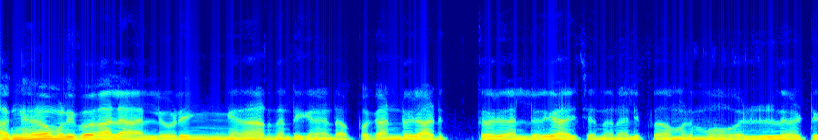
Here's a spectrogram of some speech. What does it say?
അങ്ങനെ നമ്മളിപ്പോൾ ഹലാലിലൂടെ ഇങ്ങനെ നടന്നിട്ടിരിക്കുന്നുണ്ട് അപ്പോൾ കണ്ടൊരു അടുത്തൊരു നല്ലൊരു കാഴ്ച എന്ന് പറഞ്ഞാൽ ഇപ്പോൾ നമ്മൾ മുകളിലോട്ട്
